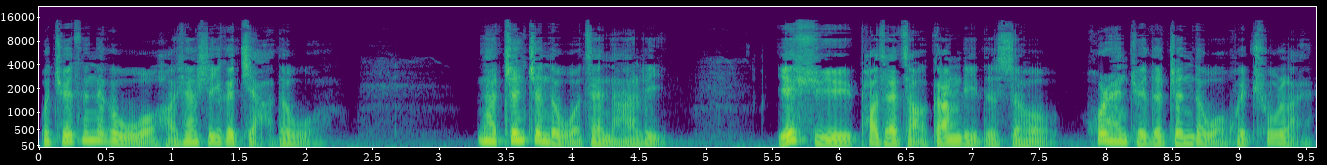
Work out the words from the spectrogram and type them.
我觉得那个我好像是一个假的我，那真正的我在哪里？也许泡在澡缸里的时候，忽然觉得真的我会出来，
